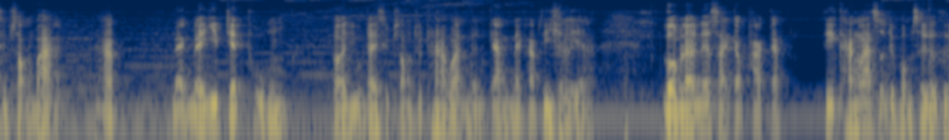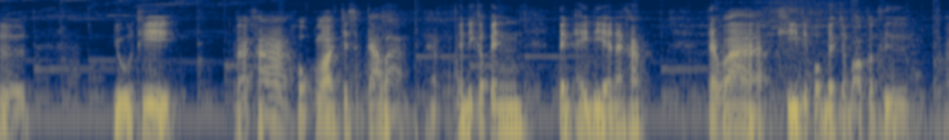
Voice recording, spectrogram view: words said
212 บาทนะครับ แบ่งได้ 27 ถุงก็อยู่ได้ 12.5 วันเหมือนกันนะครับที่เฉลี่ย รวมแล้วเนื้อสัตว์กับผักอะที่ครั้งล่าสุดที่ผมซื้อก็คือ อยู่ที่ราคา 679 บาทนะครับ อันนี้ก็เป็นเป็นไอเดียนะครับ แต่ว่าคีย์ที่ผมอยากจะบอกก็คืออ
